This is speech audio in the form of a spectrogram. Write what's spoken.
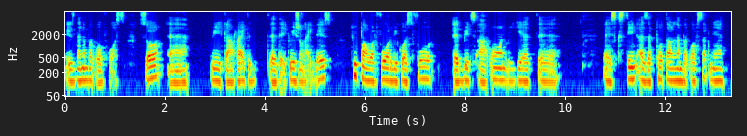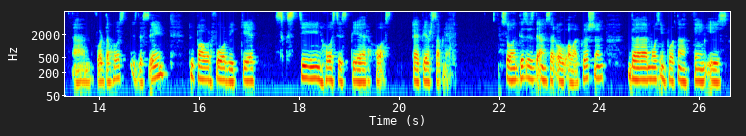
is the number of hosts. So uh, we can write the, the, equation like this. 2 power 4 because 4 uh, bits are on we get uh, 16 as the total number of subnet and for the host is the same. 2 power 4 we get 16 hosts per host uh, per subnet. So this is the answer of our question the most important thing is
